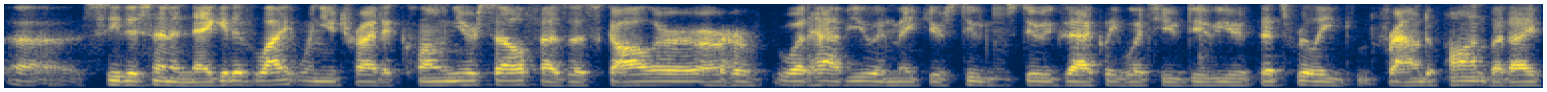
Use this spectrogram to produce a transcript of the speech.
uh, see this in a negative light when you try to clone yourself as a scholar or what have you and make your students do exactly what you do. you that's really frowned upon. But I,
